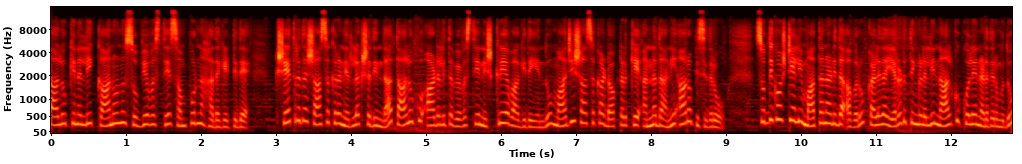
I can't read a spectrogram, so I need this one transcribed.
ತಾಲೂಕಿನಲ್ಲಿ ಕಾನೂನು ಸುವ್ಯವಸ್ಥೆ ಸಂಪೂರ್ಣ ಹದಗೆಟ್ಟಿದೆ. ಕ್ಷೇತ್ರದ ಶಾಸಕರ ನಿರ್ಲಕ್ಷ್ಯದಿಂದ ತಾಲೂಕು ಆಡಳಿತ ವ್ಯವಸ್ಥೆ ನಿಷ್ಕ್ರಿಯವಾಗಿದೆ ಎಂದು ಮಾಜಿ ಶಾಸಕ ಡಾಕ್ಟರ್ ಕೆ ಅನ್ನದಾನಿ ಆರೋಪಿಸಿದರು. ಸುದ್ದಿಗೋಷ್ಠಿಯಲ್ಲಿ ಮಾತನಾಡಿದ ಅವರು, ಕಳೆದ ಎರಡು ತಿಂಗಳಲ್ಲಿ ನಾಲ್ಕು ಕೊಲೆ ನಡೆದಿರುವುದು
